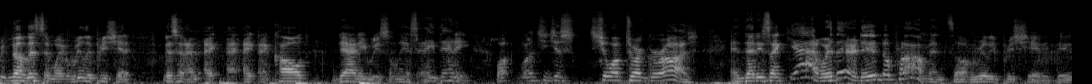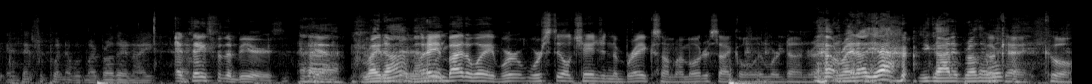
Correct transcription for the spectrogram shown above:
No, listen, we really appreciate it. Listen, I, I, I, I called Danny recently. I said, "Hey, Danny, why, why don't you just show up to our garage?" And Danny's like, "Yeah, we're there, dude. No problem." And so I really appreciate it, dude. And thanks for putting up with my brother and I. And thanks for the beers. Uh, right on, man. Hey, and by the way, we're we're still changing the brakes on my motorcycle, and we're done, right? right on, yeah. You got it, brother. okay, cool.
